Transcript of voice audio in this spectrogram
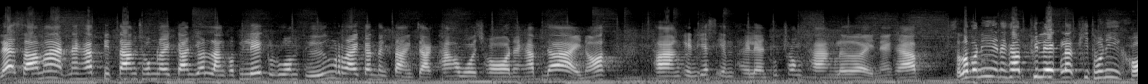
และสามารถนะครับติดตามชมรายการย้อนหลังของพี่เล็ก รวมถึงรายการต่างๆ จากทางอวชนะครับได้เนาะทาง NSM Thailand ทุกช่องทางเลยนะครับ สำหรับวันนี้นะครับ พี่เล็กและพี่โทนี่ขอ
